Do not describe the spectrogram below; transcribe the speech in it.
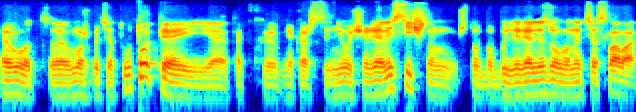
Вот, может быть, это утопия, и так, мне кажется, не очень реалистичным, чтобы были реализованы те слова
